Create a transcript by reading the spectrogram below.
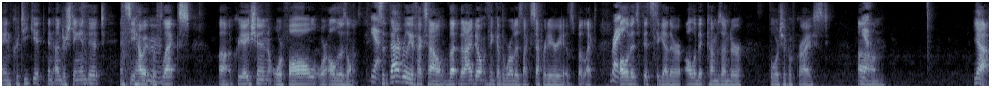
and critique it and understand it and see how it Mhm. reflects uh, creation or fall or all those elements. yeah So that really affects how that, that I don't think of the world as like separate areas, but like right all of it fits together. All of it comes under the lordship of Christ. Um, Yeah. yeah.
